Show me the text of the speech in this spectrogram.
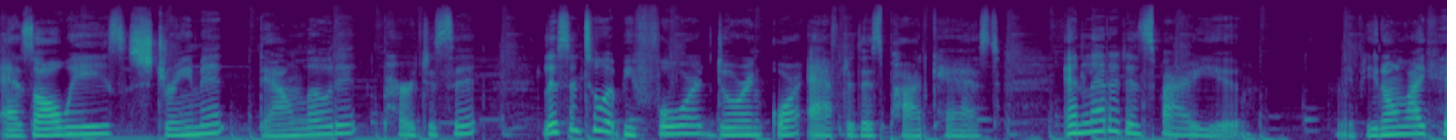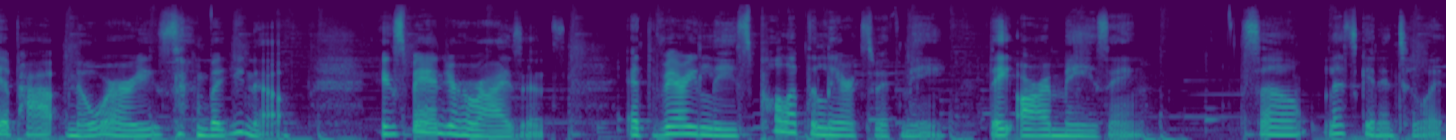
As always, stream it, download it, purchase it, listen to it before, during, or after this podcast, and let it inspire you. If you don't like hip hop, no worries, but you know, expand your horizons. At the very least, pull up the lyrics with me. They are amazing. So let's get into it.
